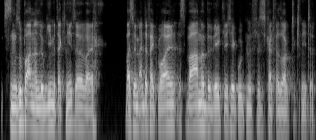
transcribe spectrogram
Das ist eine super Analogie mit der Knete, weil was wir im Endeffekt wollen, ist warme, bewegliche, gut mit Flüssigkeit versorgte Knete.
